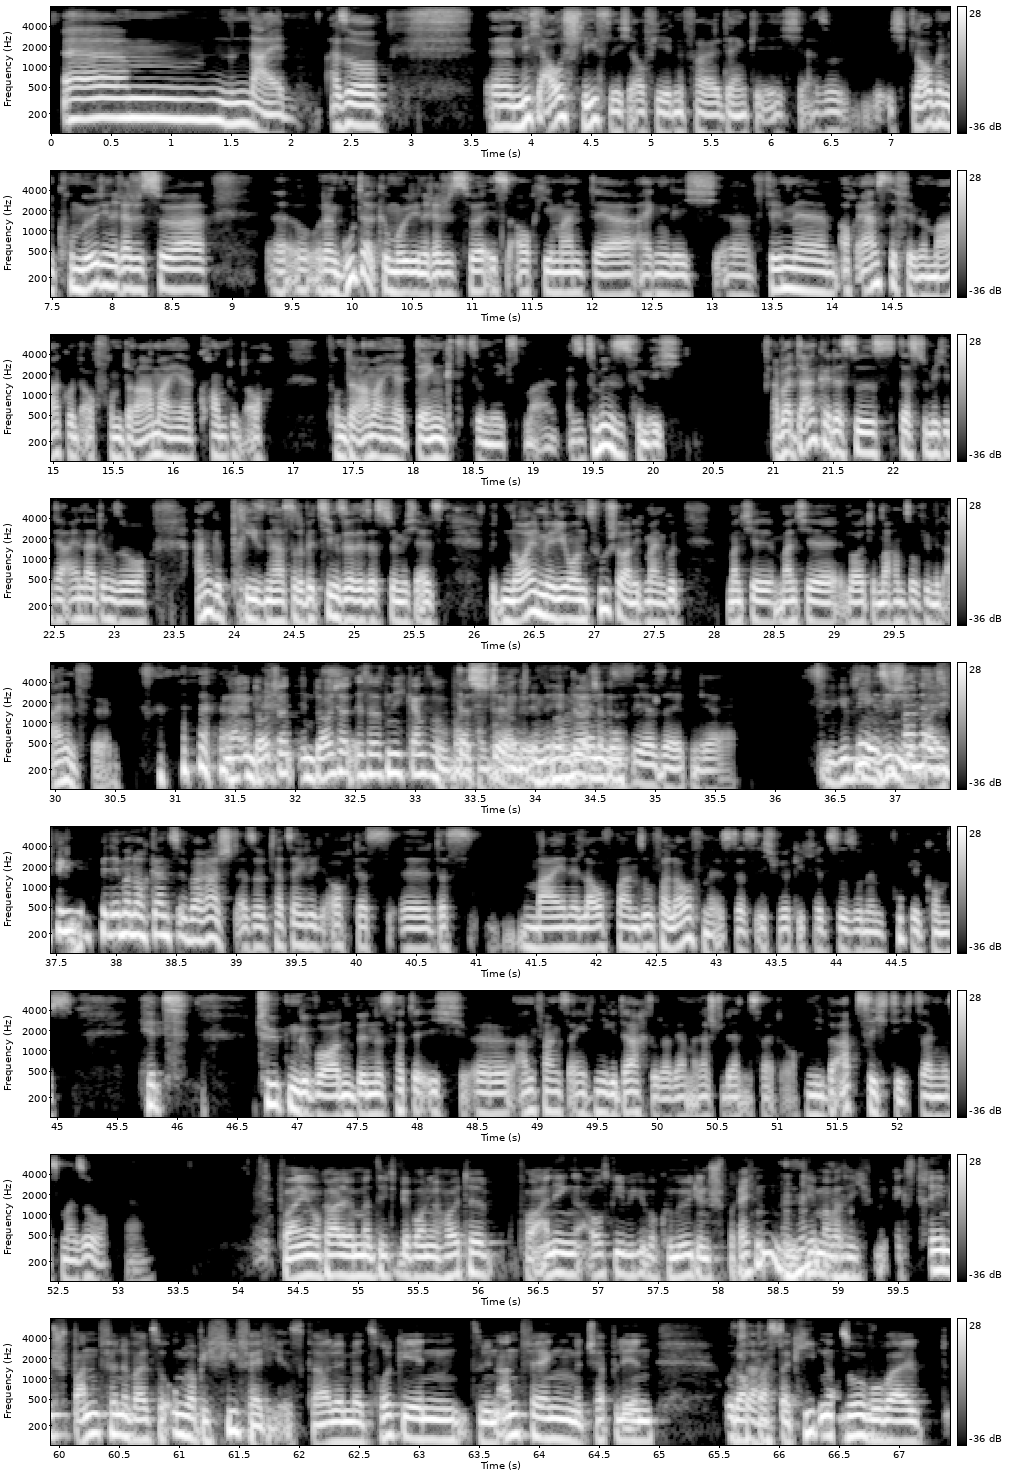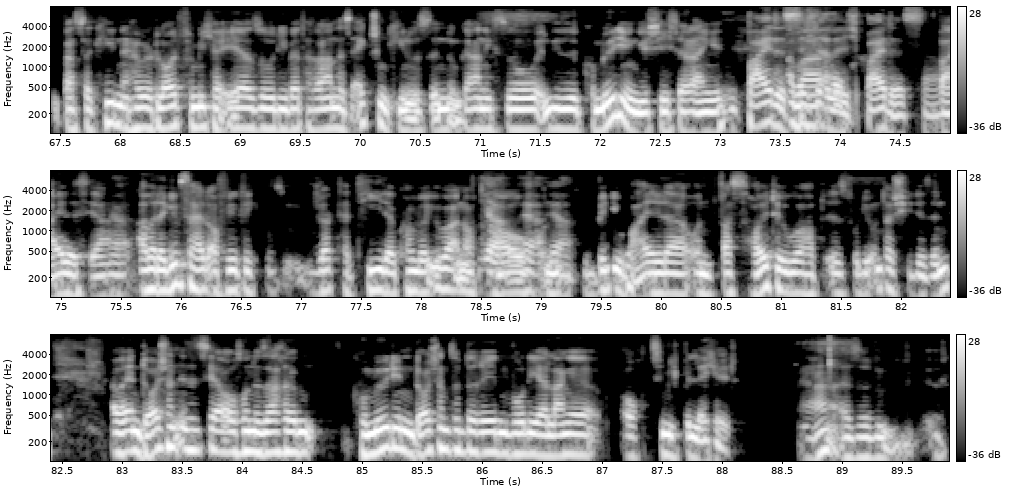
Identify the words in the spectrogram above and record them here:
Ähm, nein. Also äh, nicht ausschließlich auf jeden Fall, denke ich. Also ich glaube, ein Komödienregisseur äh, oder ein guter Komödienregisseur ist auch jemand, der eigentlich äh, Filme, auch ernste Filme mag und auch vom Drama her kommt und auch vom Drama her denkt zunächst mal. Also zumindest für mich. Aber danke, dass du es, dass du mich in der Einleitung so angepriesen hast oder beziehungsweise, dass du mich als mit neun Millionen Zuschauern, ich meine, gut, manche, manche Leute machen so viel mit einem Film. Na, in Deutschland, in Deutschland ist das nicht ganz so. Das stimmt. In, in Deutschland ist es eher selten, ja. Nee, es ist schon, also ich bin, ich bin immer noch ganz überrascht. Also tatsächlich auch, dass, äh, dass meine Laufbahn so verlaufen ist, dass ich wirklich jetzt zu so, so einem Publikumshit Typen geworden bin. Das hätte ich äh, anfangs eigentlich nie gedacht oder während meiner Studentenzeit auch nie beabsichtigt, sagen wir es mal so. Ja. Vor allen Dingen auch gerade, wenn man sieht, wir wollen ja heute vor allen Dingen ausgiebig über Komödien sprechen. Ein mhm, Thema, was ich extrem spannend finde, weil es so unglaublich vielfältig ist. Gerade wenn wir zurückgehen zu den Anfängen mit Chaplin, oder Klar. auch Buster Keaton und so, wobei Buster Keaton und Harold Lloyd für mich ja eher so die Veteranen des Actionkinos sind und gar nicht so in diese Komödiengeschichte reingehen. Beides, Aber sicherlich, beides. Ja. Beides, ja. ja. Aber da gibt es halt auch wirklich Jacques Tati, da kommen wir überall noch drauf ja, und Billy Wilder und was heute überhaupt ist, wo die Unterschiede sind. Aber in Deutschland ist es ja auch so eine Sache, Komödien in Deutschland zu reden, wurde ja lange auch ziemlich belächelt. Ja, also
